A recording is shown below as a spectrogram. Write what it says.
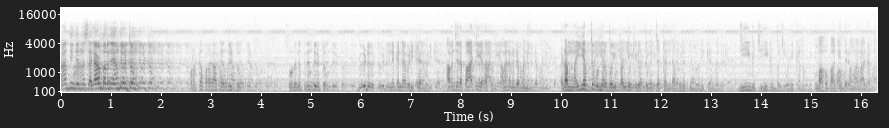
ആദ്യം ചെന്ന് സലാം പറഞ്ഞ എന്ത് കിട്ടും? ഉറക്കപ്പുറകാക്ക എന്ത് കിട്ടും? സ്വർഗത്തിന് എന്ത് കിട്ടും? വീട് കിട്ടും. നിനക്ക് എന്നെ വിളിക്കാൻ അവൻ ചില പാട്ടി ഇറക്കും. അവൻ അവന്റെ പണി. എടാ മയ്യത്ത് കൊണ്ടുപോയി പള്ളിക്കകത്ത് വെച്ചിട്ടല്ല പുരത്തിന് ചോദിക്കേണ്ടത്. ജീവിച്ചിരിക്കുമ്പോൾ ചോദിക്കണം. അള്ളാഹു ഭാഗ്യം തരുമാറാകണം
